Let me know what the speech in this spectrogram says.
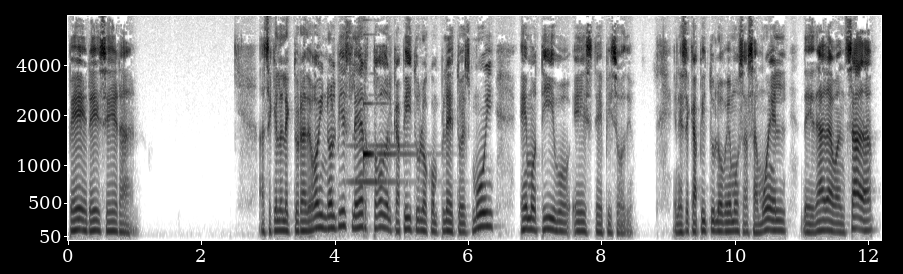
perecerán. Así que la lectura de hoy no olvides leer todo el capítulo completo, es muy emotivo este episodio. En ese capítulo vemos a Samuel, de edad avanzada,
